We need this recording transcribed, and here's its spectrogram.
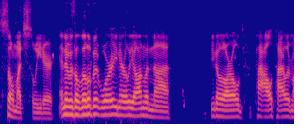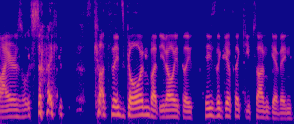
so much sweeter. And it was a little bit worrying early on when uh you know our old pal Tyler Myers looks like got things going, but you know he, he's the gift that keeps on giving.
